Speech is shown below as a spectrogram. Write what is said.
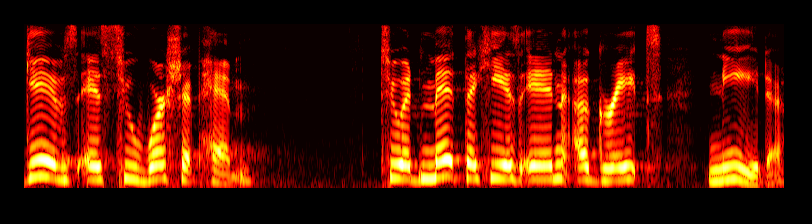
gives is to worship him, to admit that he is in a great need.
